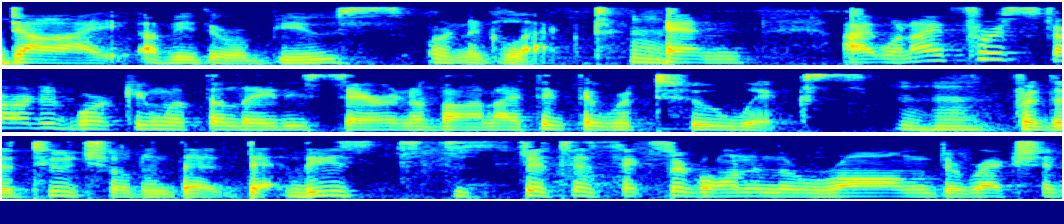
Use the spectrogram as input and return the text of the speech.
die of either abuse or neglect. And I, when I first started working with the ladies, Sara and Yvonne, I think there were two wicks for the two children. That, that these statistics are going in the wrong direction.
